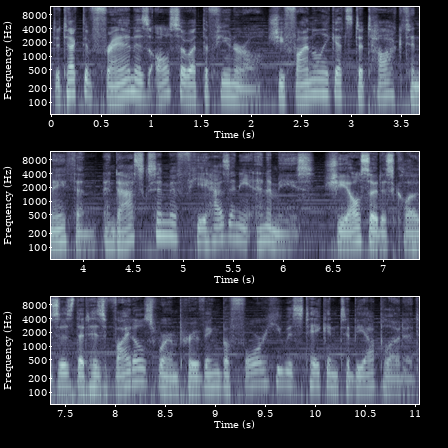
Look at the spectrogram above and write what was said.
Detective Fran is also at the funeral. She finally gets to talk to Nathan and asks him if he has any enemies. She also discloses that his vitals were improving before he was taken to be uploaded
